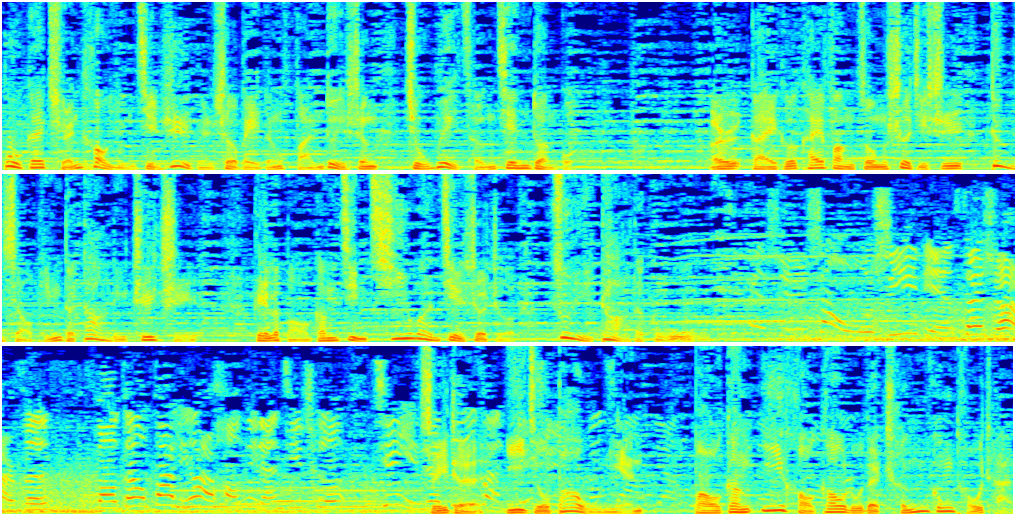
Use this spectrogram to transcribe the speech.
不该全套引进日本设备等反对声就未曾间断过。而改革开放总设计师邓小平的大力支持，给了宝钢近七万建设者最大的鼓舞。现在是上午十一点三十二分，宝钢八零二号内燃机车牵引着随着一九八五年宝钢一号高炉的成功投产，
